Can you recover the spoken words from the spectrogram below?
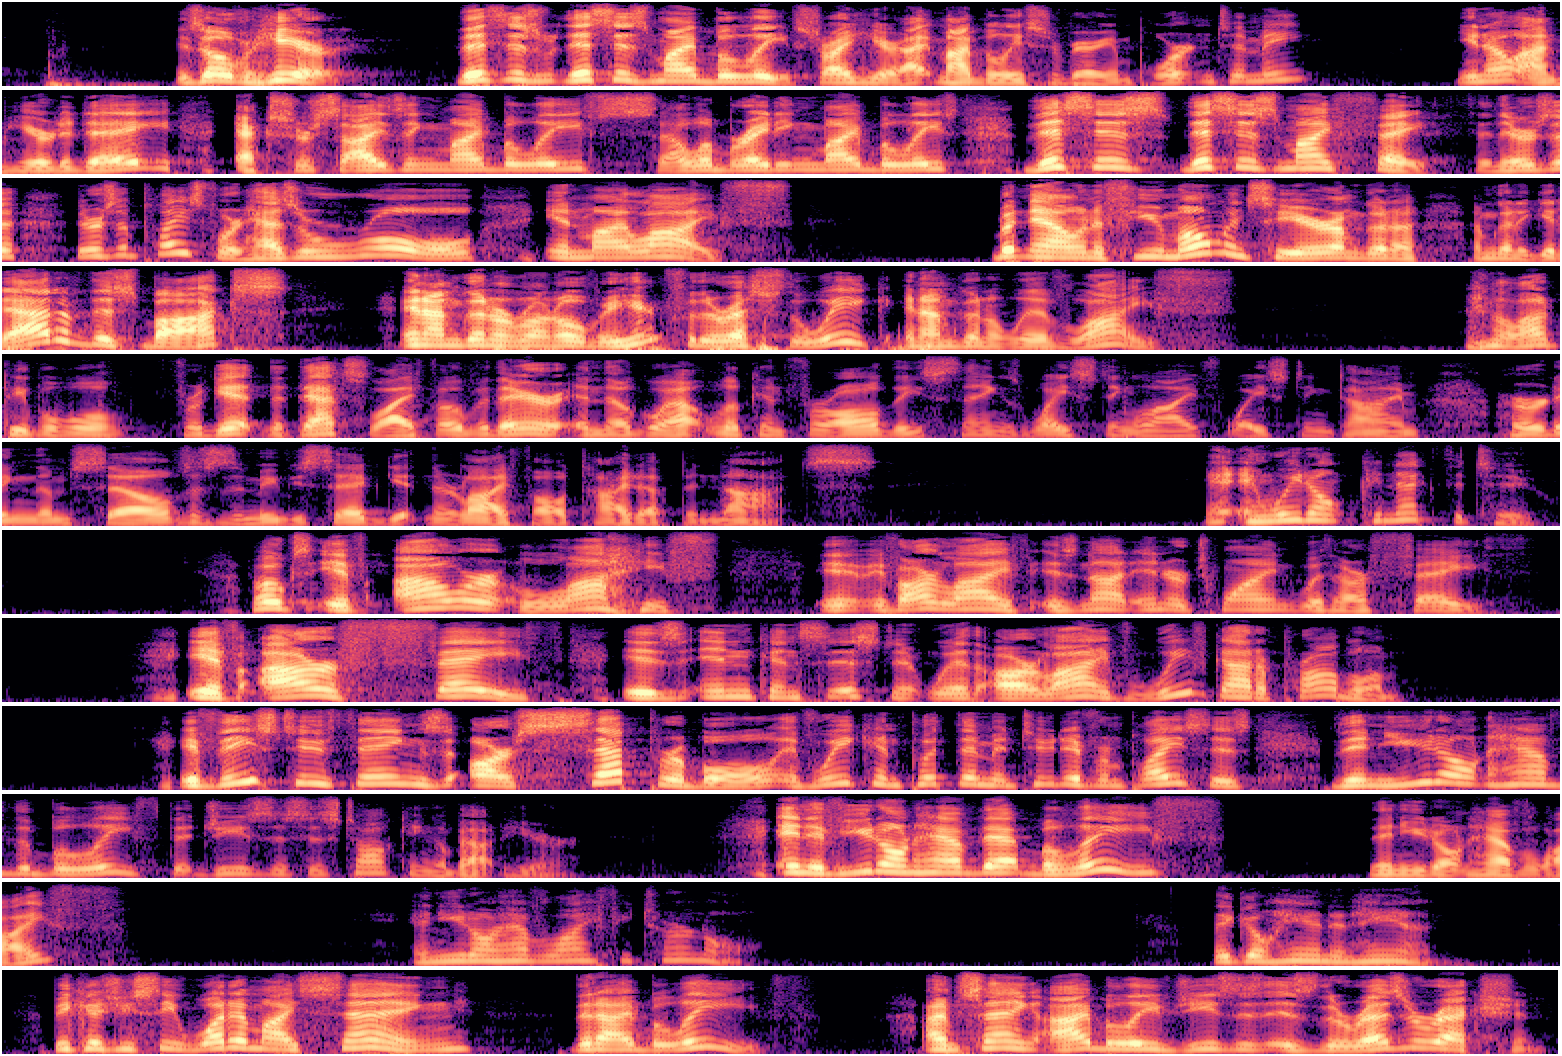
is over here. This is, this is my beliefs right here. I, my beliefs are very important to me. You know, I'm here today exercising my beliefs, celebrating my beliefs. This is, this is my faith, and there's a, there's a place for it. It has a role in my life. But now, in a few moments here, I'm going to I'm going to get out of this box, and I'm going to run over here for the rest of the week, and I'm going to live life. And a lot of people will forget that that's life over there, and they'll go out looking for all these things, wasting life, wasting time, hurting themselves, as the movie said, getting their life all tied up in knots. And, and we don't connect the two. Folks, if our life, if, if our life is not intertwined with our faith, if our faith is inconsistent with our life, we've got a problem. If these two things are separable, if we can put them in two different places, then you don't have the belief that Jesus is talking about here. And if you don't have that belief, then you don't have life, and you don't have life eternal. They go hand in hand. Because you see, what am I saying that I believe? I'm saying I believe Jesus is the resurrection.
